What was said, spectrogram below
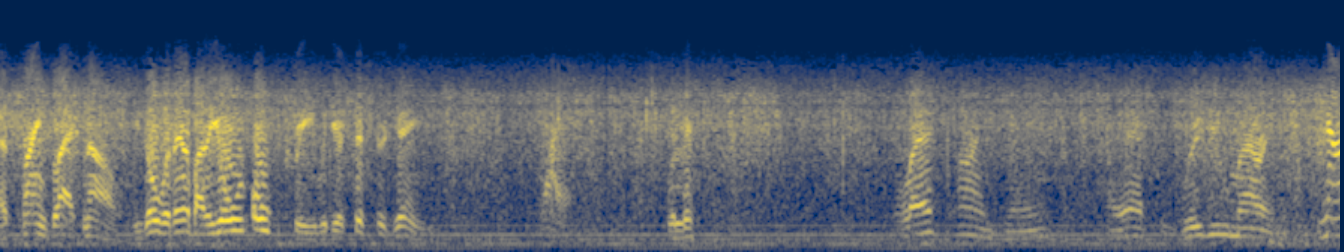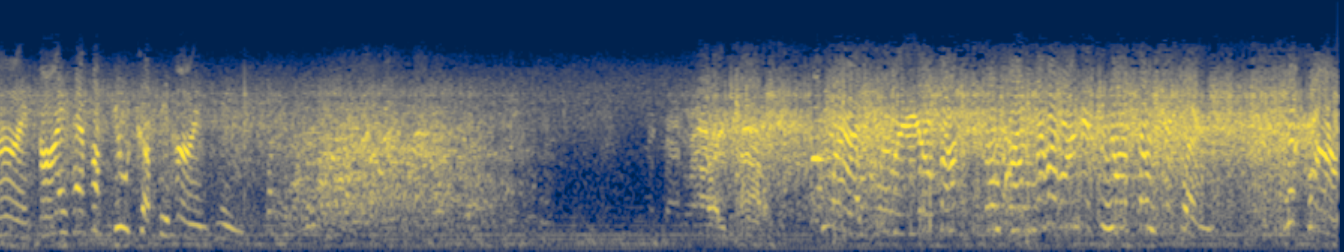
That's Frank Black now. He's over there by the old oak tree with your sister Jane. Quiet. Well, listen. The last time, Jane, I asked you, will you marry me? Nine. I have a future behind me. Molly Powell. Come on, Julio. And I never want to see your. Look, Tom.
